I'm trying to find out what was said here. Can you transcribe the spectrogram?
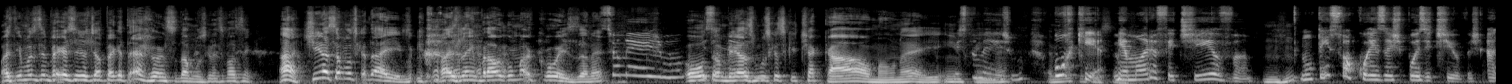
Mas tem você pega, você já pega até ranço da música, né? Você fala assim, ah, tira essa música daí, porque faz lembrar alguma coisa, né? Isso mesmo. Ou isso também mesmo. as músicas que te acalmam, né? E, enfim, Isso né? mesmo. É Por quê? Memória afetiva Uhum. não tem só coisas positivas. A,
